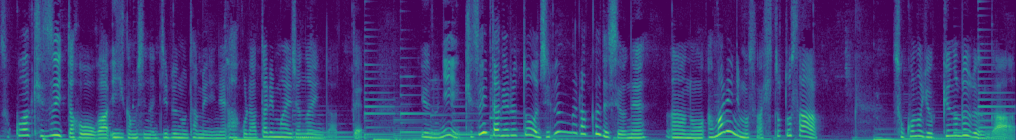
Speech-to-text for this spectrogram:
そこは気づいた方がいいかもしれない。自分のためにね。あこれ当たり前じゃないんだって。いうのに気づいてあげると自分が楽ですよね。あのあまりにもさ人とさそこの欲求の部分が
